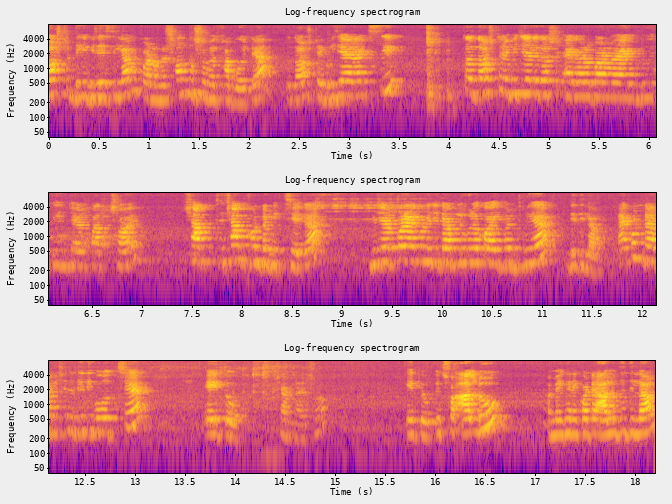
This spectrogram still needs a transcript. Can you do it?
দশটার দিকে ভিজেছিলাম কারণ আমরা সন্ধ্যার সময় খাব এটা। তো দশটায় ভিজিয়ে রাখছি। তো দশটায় ভিজালে দশ, এগারো, বারো, এক, দুই, তিন, চার, পাঁচ, ছয়, সাত সাত ঘণ্টা দিচ্ছে এটা। ভিজার পরে এখন যে ডাবলিগুলো কয়েকবার ধুয়ে দিয়ে দিলাম। এখন ডাবলির সাথে দিয়ে দিব হচ্ছে, এই তো, সামনে আসো। এই তো, কিছু আলু। আমি এখানে কটা আলু দিয়ে দিলাম।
